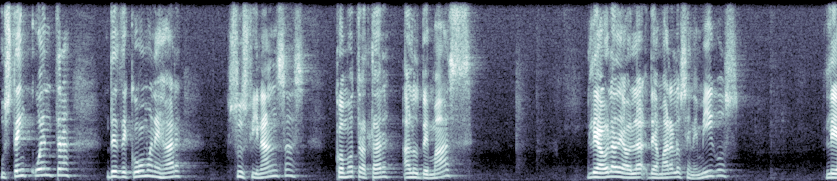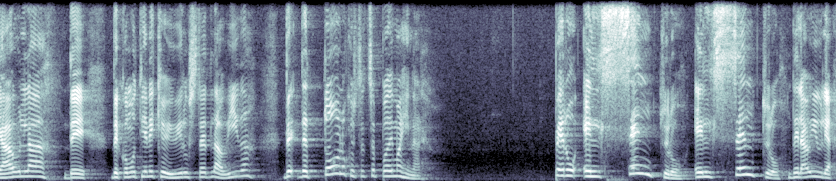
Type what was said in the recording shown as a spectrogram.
Usted encuentra desde cómo manejar sus finanzas, cómo tratar a los demás, le habla de, hablar, de amar a los enemigos. Le habla de, cómo tiene que vivir usted la vida. De, de todo lo que usted se puede imaginar. Pero el centro, el centro de la Biblia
